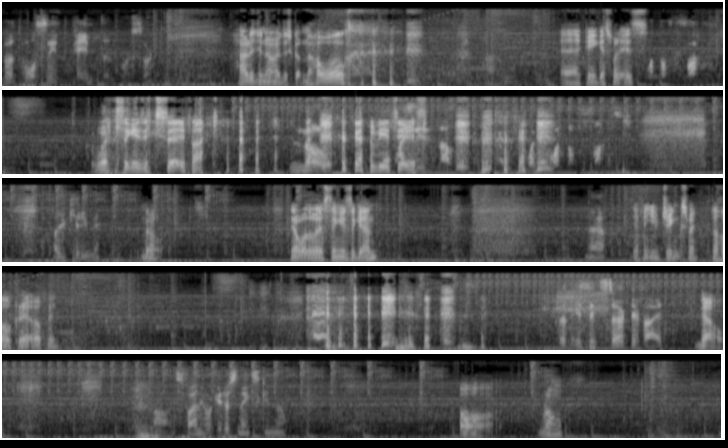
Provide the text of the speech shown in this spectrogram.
But was it painted or certified? How did you know I just got in the hole? Uh, can you guess what it is? What the fuck? The worst thing is it's certified. No! I'm being Oh, serious. it now. What, what the fuck? Are you kidding me? no. You know what the worst thing is again? Yeah. I think you've jinxed me. The whole crate opening. But is it certified? no. Oh, it's fine, you'll get a snake skin now. Oh, wrong.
